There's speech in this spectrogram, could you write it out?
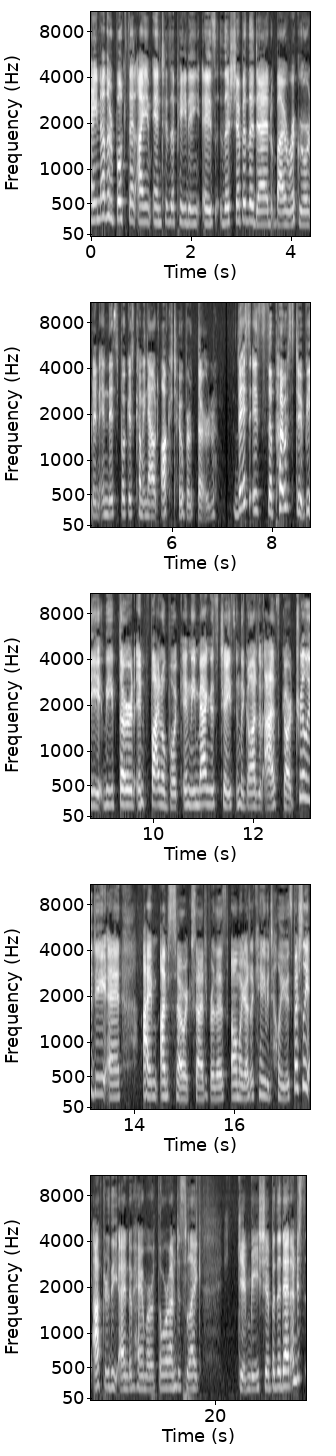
Another book that I am anticipating is The Ship of the Dead by Rick Riordan, and this book is coming out October 3rd. This is supposed to be the third and final book in the Magnus Chase and the Gods of Asgard trilogy, and I'm I'm so excited for this. Oh my gosh, I can't even tell you. Especially after the end of Hammer of Thor, I'm just like, give me Ship of the Dead. I'm just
